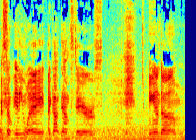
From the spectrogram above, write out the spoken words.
So anyway, I got downstairs and um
